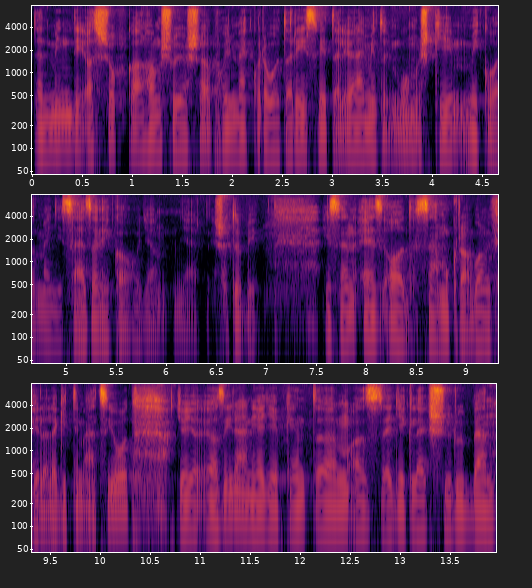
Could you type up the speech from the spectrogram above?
Tehát mindig az sokkal hangsúlyosabb, hogy mekkora volt a részvételi arány, mint hogy most ki, mikor, mennyi százaléka, hogyan nyert, és a többi. Hiszen ez ad számukra valamiféle legitimációt. Úgyhogy az iráni egyébként az egyik legsűrűbben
